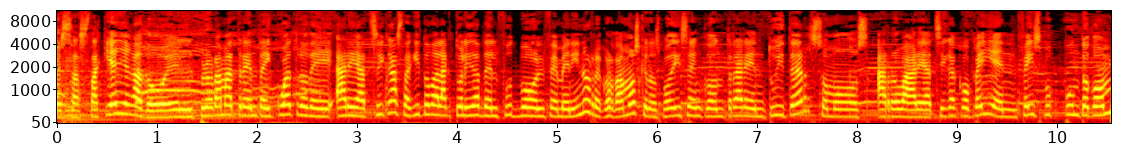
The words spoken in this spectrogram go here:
Pues hasta aquí ha llegado el programa 34 de Área Chica. Hasta aquí toda la actualidad del fútbol femenino. Recordamos que nos podéis encontrar en Twitter, somos arroba areachicacope y en facebook.com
